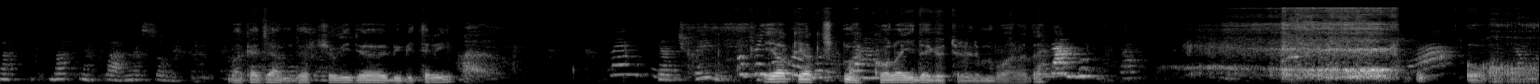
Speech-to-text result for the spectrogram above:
Bak bak bak nasıl olur. Bakacağım dur şu videoyu bir bitireyim. Ben çıkayım mı? Yok yok çıkma. Kolayı da götürelim bu arada. Oh.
